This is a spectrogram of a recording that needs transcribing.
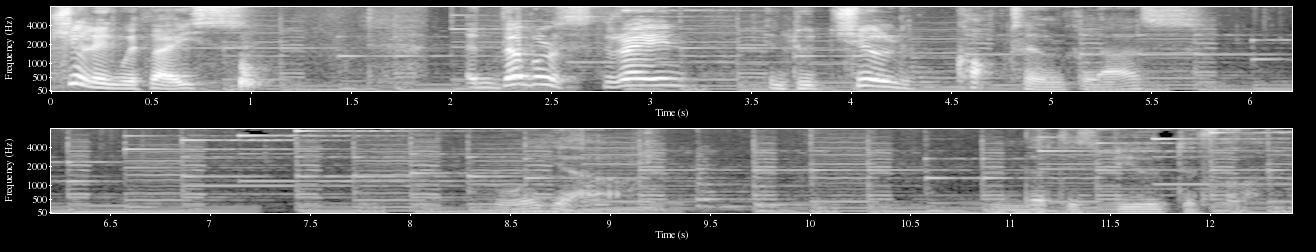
chilling with ice, and double strain into chilled cocktail glass. Oh yeah, that is beautiful.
